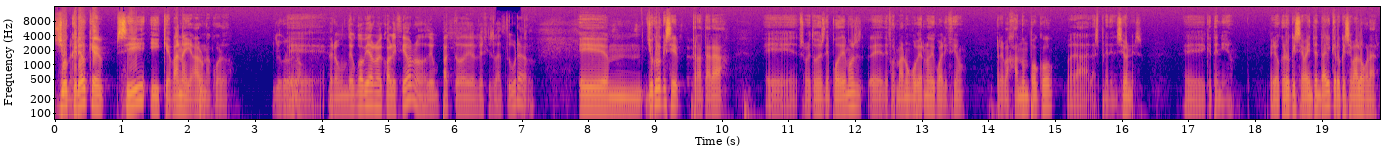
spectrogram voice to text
Yo creo que sí y que van a llegar a un acuerdo. Yo creo que no. Eh, ¿Pero de un gobierno de coalición o de un pacto de legislatura? eh, yo creo que se tratará, eh, sobre todo desde Podemos, eh, de formar un gobierno de coalición, rebajando un poco la- las pretensiones eh, que tenía. Pero creo que se va a intentar y creo que se va a lograr.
